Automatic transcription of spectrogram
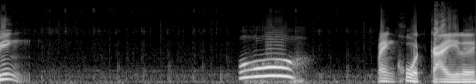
วิ่ง โอ้ แม่งโคตรไกลเลย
